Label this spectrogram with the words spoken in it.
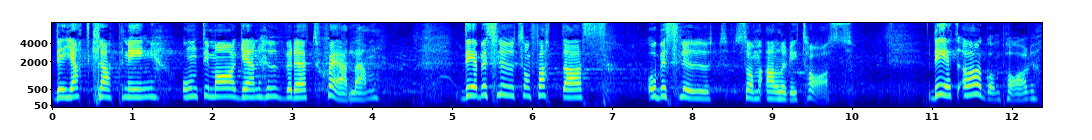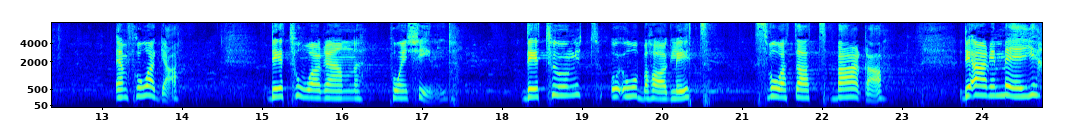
Det är hjärtklappning, ont i magen, huvudet, själen. Det är beslut som fattas och beslut som aldrig tas. Det är ett ögonpar, en fråga. Det är tåren på en kind. Det är tungt och obehagligt, svårt att bära. Det är i mig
